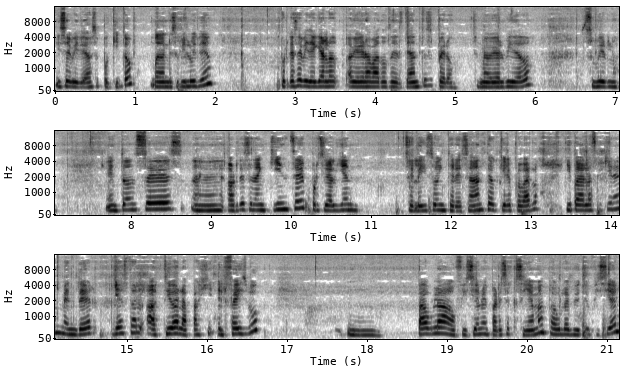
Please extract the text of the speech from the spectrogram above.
hice video hace poquito. Bueno, les subí el video. Porque ese video ya lo había grabado desde antes, pero se me había olvidado subirlo. Entonces, eh, ahorita en 15 por si alguien se le hizo interesante o quiere probarlo. Y para las que quieren vender, ya está activa la página, el Facebook. Mm, Paula Oficial me parece que se llama, Paula Beauty Oficial.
